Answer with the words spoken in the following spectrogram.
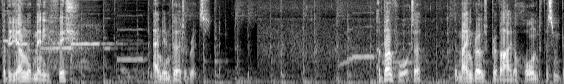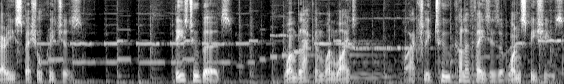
for the young of many fish and invertebrates. Above water, the mangroves provide a haunt for some very special creatures. These two birds, one black and one white, are actually two colour phases of one species,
